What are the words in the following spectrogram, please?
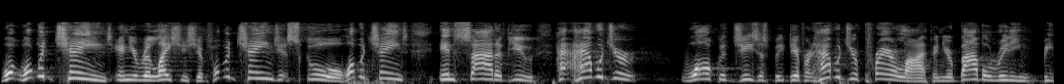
What, what would change in your relationships? What would change at school? What would change inside of you? How, how would your walk with Jesus be different? How would your prayer life and your Bible reading be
